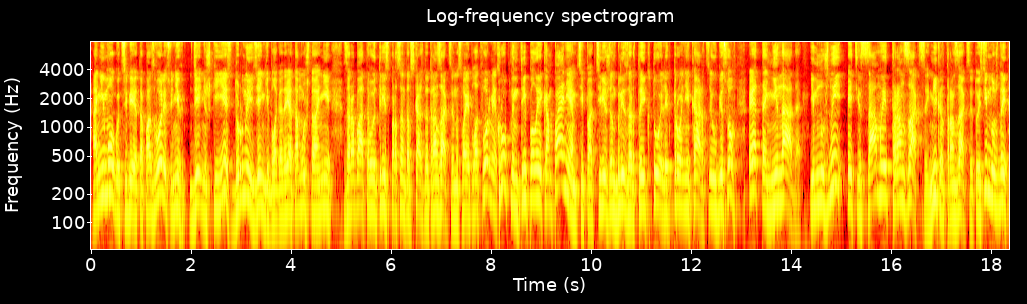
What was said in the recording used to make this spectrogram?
Они могут себе это позволить, у них денежки есть, дурные деньги благодаря тому, что они зарабатывают 30% с каждой транзакции на своей платформе. Крупным AAA компаниям, типа Activision Blizzard, Take-Two, Electronic Arts и Ubisoft, это не надо. Им нужны эти самые транзакции, микротранзакции. То есть им нужны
